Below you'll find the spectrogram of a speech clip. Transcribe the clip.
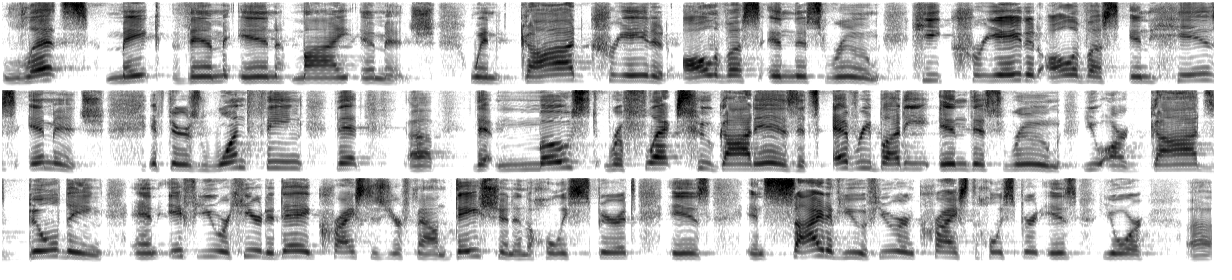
"Let's make them in my image." When God created all of us in this room, he created all of us in his image. If there's one thing that uh, that most reflects who God is. It's everybody in this room. You are God's building. And if you are here today, Christ is your foundation and the Holy Spirit is inside of you. If you are in Christ, the Holy Spirit is your. Uh,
